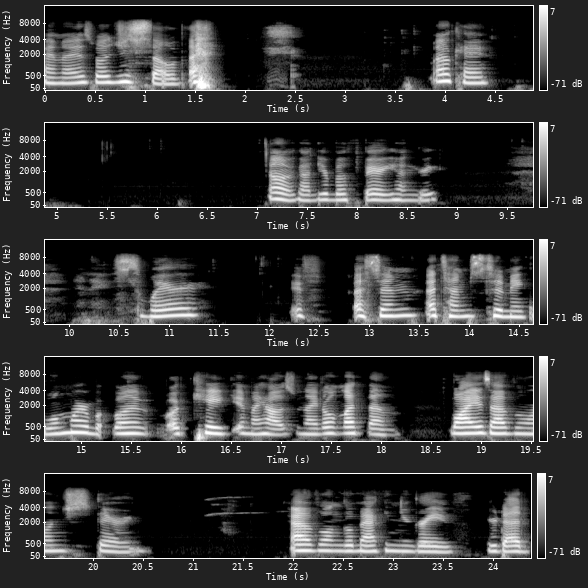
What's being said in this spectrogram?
I might as well just sell that. okay. Oh god, you're both very hungry. I swear, if a sim attempts to make one more one, a cake in my house and I don't let them, why is Avalon staring? Avalon, go back in your grave. You're dead.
